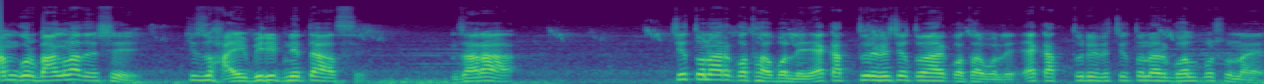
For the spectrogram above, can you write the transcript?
আমগর বাংলাদেশে কিছু হাইব্রিড নেতা আছে, যারা চেতনার কথা বলে, একাত্তরের চেতনার কথা বলে, একাত্তরের চেতনার গল্প শোনায়।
